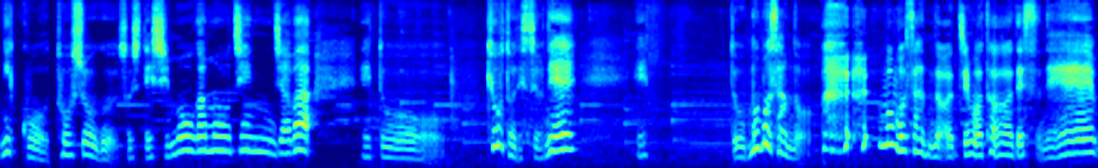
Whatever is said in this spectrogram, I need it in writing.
日光東照宮、そして下鴨神社は、えっと、京都ですよね。えっと、ももさんの、ももさんの地元ですね。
